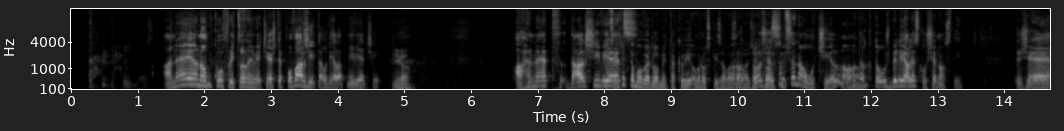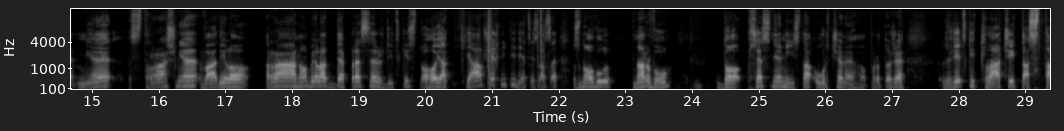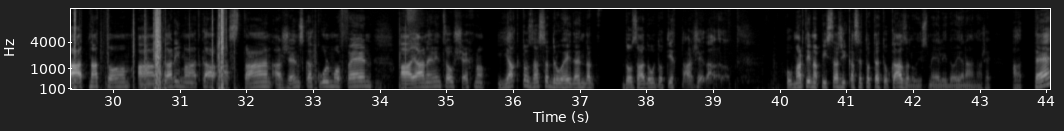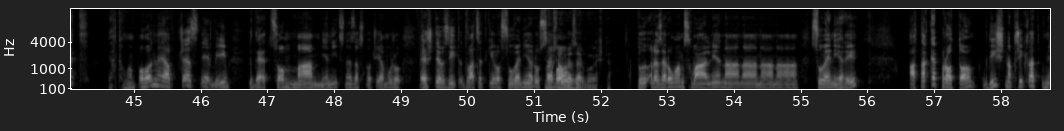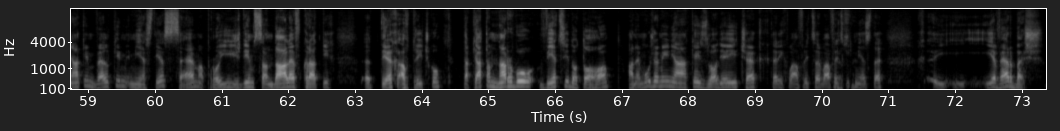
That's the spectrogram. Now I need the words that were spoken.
A nejenom kufry co největší, ještě povaržit a udělat mi větší. Jo. A hned další věc. A co tě k tomu vedlo mi takový obrovský zavazala? Protože že jsem jsi... se naučil, no, no, tak to už byly ale zkušenosti. Že mě strašně vadilo ráno byla deprese vždycky z toho, jak já všechny ty věci zase znovu narvu do přesně místa určeného, protože vždycky tlačí ta stát na tom a karimátka a stán a ženská kulmofén a já nevím co všechno. Jak to zase druhý den dát dozadu do těch tážek? U Martina Písaříka se to teď ukázalo, když jsme jeli do Irána, že a teď Já to mám pohodlně, já přesně vím, kde co mám, mě nic nezaskočí. Já můžu ještě vzít 20 kg suvenýru sebou. Máš tam rezervu ještě. Tu rezervu mám schválně na, na, na, na suvenýry. A také proto, když například v nějakém velkém městě jsem a projíždím v sandále v krátkých eh, těch a v tričku, tak já tam narvu věci do toho a nemůže mi nějaký zlodějíček, který v Africe, v afrických Jasně. městech je verbež.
